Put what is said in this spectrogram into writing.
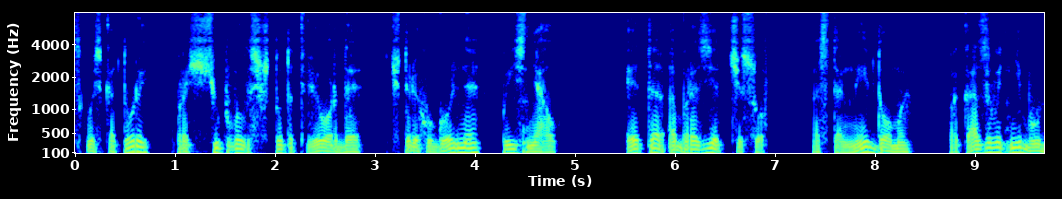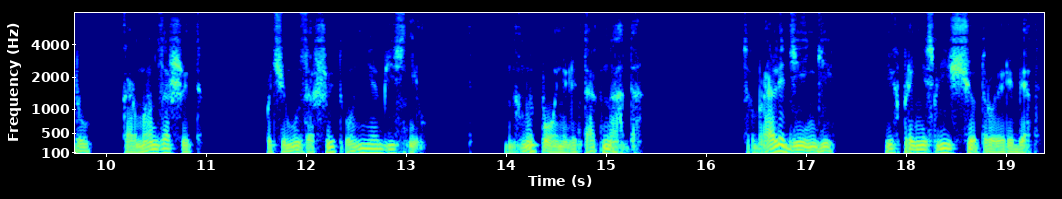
сквозь который прощупывалось что-то твердое, четырехугольное, пояснял. Это образец часов, остальные дома, показывать не буду, карман зашит. Почему зашит, он не объяснил. Но мы поняли, так надо. Собрали деньги, их принесли еще трое ребят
